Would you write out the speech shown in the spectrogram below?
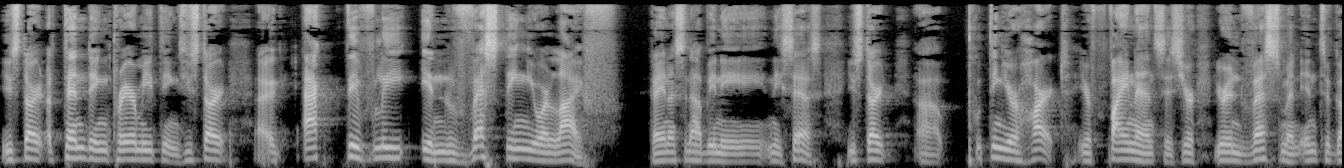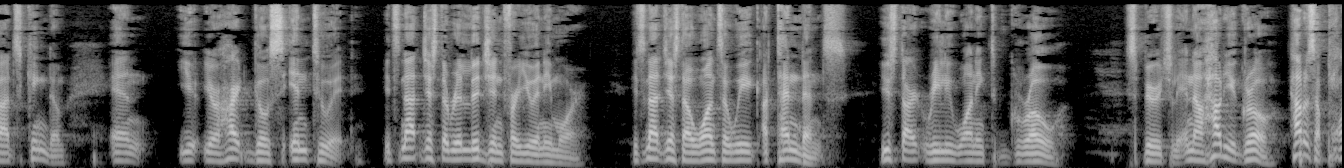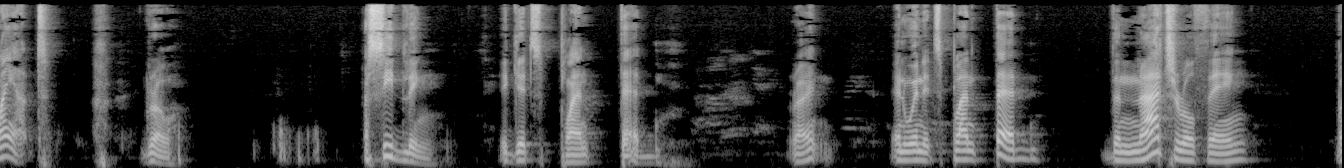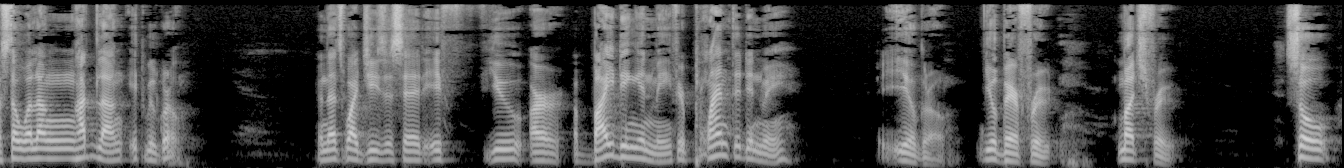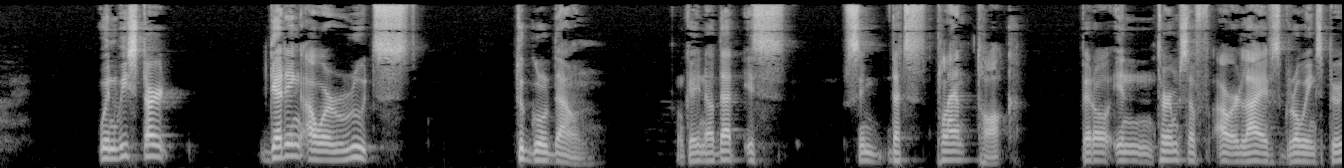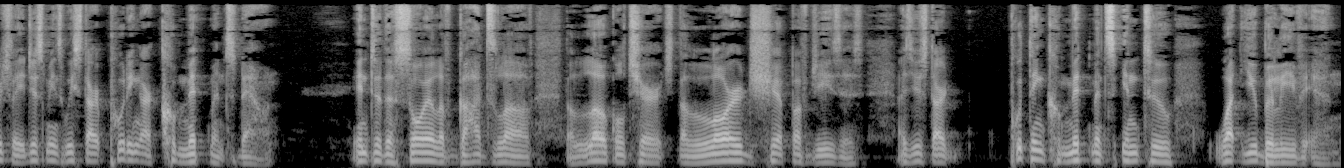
You start attending prayer meetings. You start uh, actively investing your life. Kaya na sinabi ni, ni Ses, you start uh, putting your heart, your finances, your, your investment into God's kingdom, and you, your heart goes into it. It's not just a religion for you anymore. It's not just a once a week attendance. You start really wanting to grow spiritually. And now how do you grow? How does a plant grow? A seedling. It gets planted. Right? And when it's planted, the natural thing Basta walang hadlang, it will grow. And that's why Jesus said, if you are abiding in me, if you're planted in me, you'll grow. You'll bear fruit. Much fruit. So, when we start getting our roots to grow down, okay, now that is, that's plant talk. Pero in terms of our lives growing spiritually, it just means we start putting our commitments down into the soil of God's love, the local church, the lordship of Jesus, as you start putting commitments into what you believe in,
